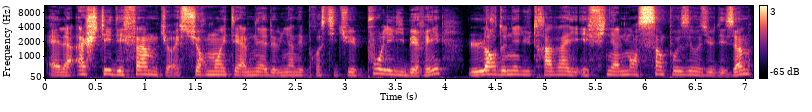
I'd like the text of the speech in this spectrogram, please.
Elle a acheté des femmes qui auraient sûrement été amenées à devenir des prostituées pour les libérer, leur donner du travail et finalement s'imposer aux yeux des hommes.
